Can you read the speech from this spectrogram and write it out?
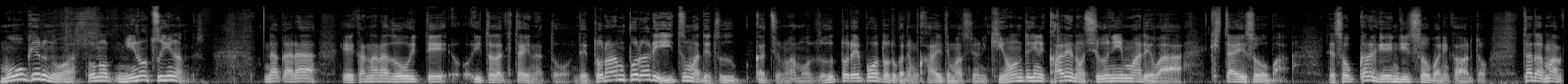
儲けるのはその2の次なんです。だから、えー、必ず置いていただきたいなと。で、トランプラリーいつまで続くかっていうのはもうずっとレポートとかでも書いてますように、基本的に彼の就任までは期待相場。で、そこから現実相場に変わると。ただまあ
